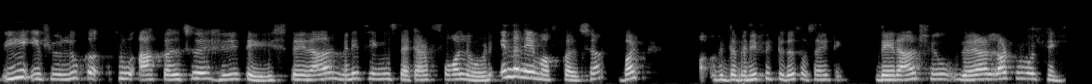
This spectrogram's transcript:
we, if you look through our cultural heritage, there are many things that are followed in the name of culture, but with the benefit to the society. There are few, there are a lot more things.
